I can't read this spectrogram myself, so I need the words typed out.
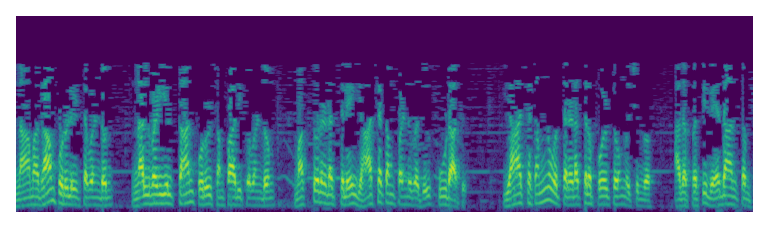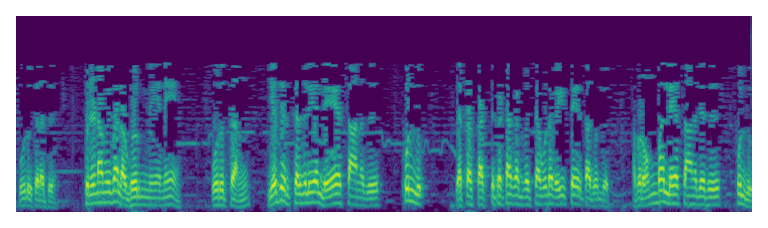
நாம தான் பொருளீட்ட வேண்டும். நல்வழியில் தான் பொருள் சம்பாதிக்க வேண்டும். மற்றொரு இடத்திலே யாச்சகம் பண்ணுவது கூடாது. யாச்சகம்னு ஒருத்தர் இடத்துல போயிட்டோம்னு வச்சுங்கோ அதை பத்தி வேதாந்தம் கூறுகிறது. திருணமிவ லகுர்மேனே ஒருத்தன் எது இருக்கிறதுலயே லேசானது புல்லு. எத்த கட்டு கட்டா கட்டு வச்சா கூட வெயிட்டே இருக்காது வந்து அப்ப ரொம்ப லேசானது எது? புல்லு.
